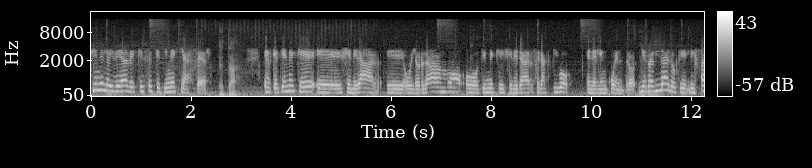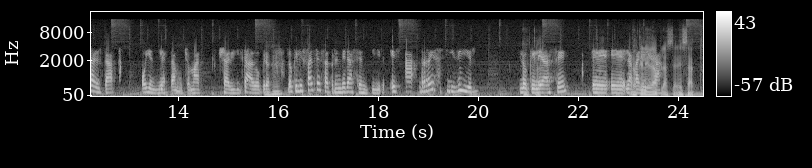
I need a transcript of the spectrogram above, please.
tiene la idea de que es el que tiene que hacer, Está. el que tiene que eh, generar eh, o el orgasmo o tiene que generar, ser activo en el encuentro. Y en realidad lo que le falta, hoy en día está mucho más ya habilitado, pero lo que le falta es aprender a sentir, es a recibir lo que le hace eh, eh, la Lo pareja. que le da placer, exacto.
